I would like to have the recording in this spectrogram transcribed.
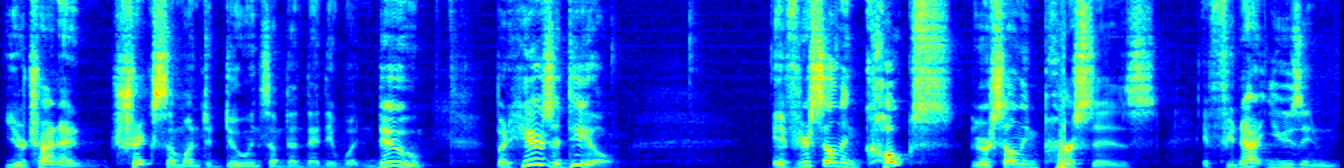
you're trying to trick someone to doing something that they wouldn't do, but here's the deal if you're selling cokes, you're selling purses. If you're not using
